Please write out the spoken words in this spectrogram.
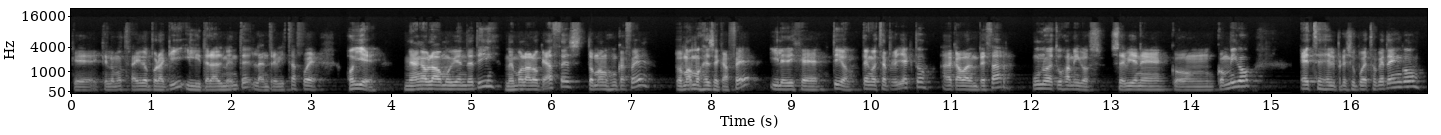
que, que, lo hemos traído por aquí y literalmente la entrevista fue, oye, me han hablado muy bien de ti, me mola lo que haces, tomamos un café, tomamos ese café y le dije, tío, tengo este proyecto, acaba de empezar, uno de tus amigos se viene con, conmigo, este es el presupuesto que tengo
